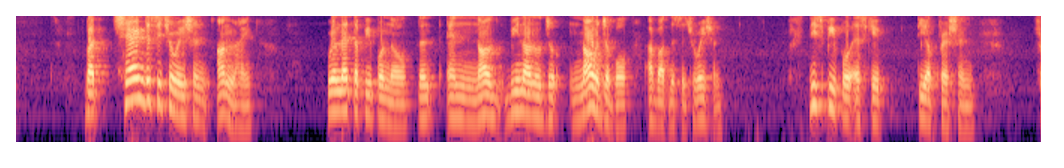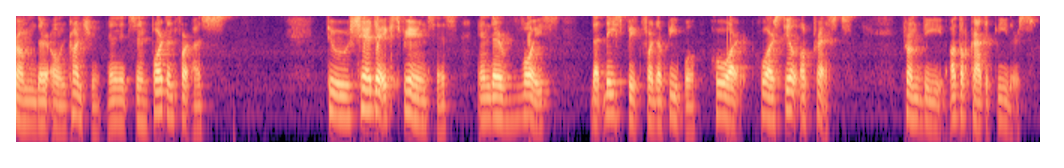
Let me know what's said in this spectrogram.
but sharing the situation online will let the people know and be knowledgeable about the situation. These people escape the oppression from their own country, and it's important for us to share their experiences and their voice that they speak for the people who are who are still oppressed from the autocratic leaders.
